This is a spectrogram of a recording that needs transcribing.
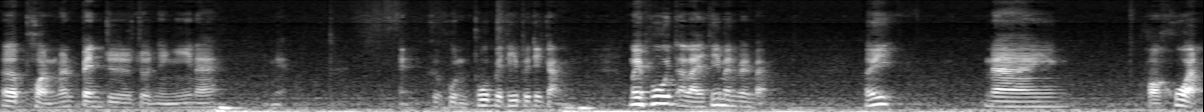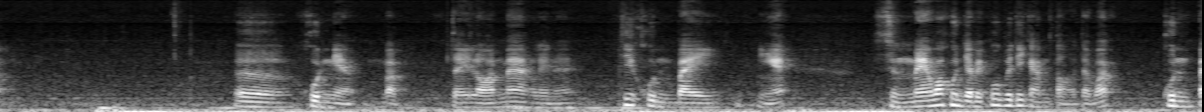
เออผลมันเป็นจุดจุดจุดอย่างนี้นะเนี่ยคือคุณพูดไปที่พฤติกรรม ไม่พูดอะไรที่มันเป็นแบบ เฮ้ย นายขอขวด เออ คุณเนี่ยแบบใจร้อนมากเลยนะ ที่คุณไปอย่างเงี้ยถึงแม้ว่าคุณจะไปพูดพฤติกรรมต่อแต่ว่า คุณไป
